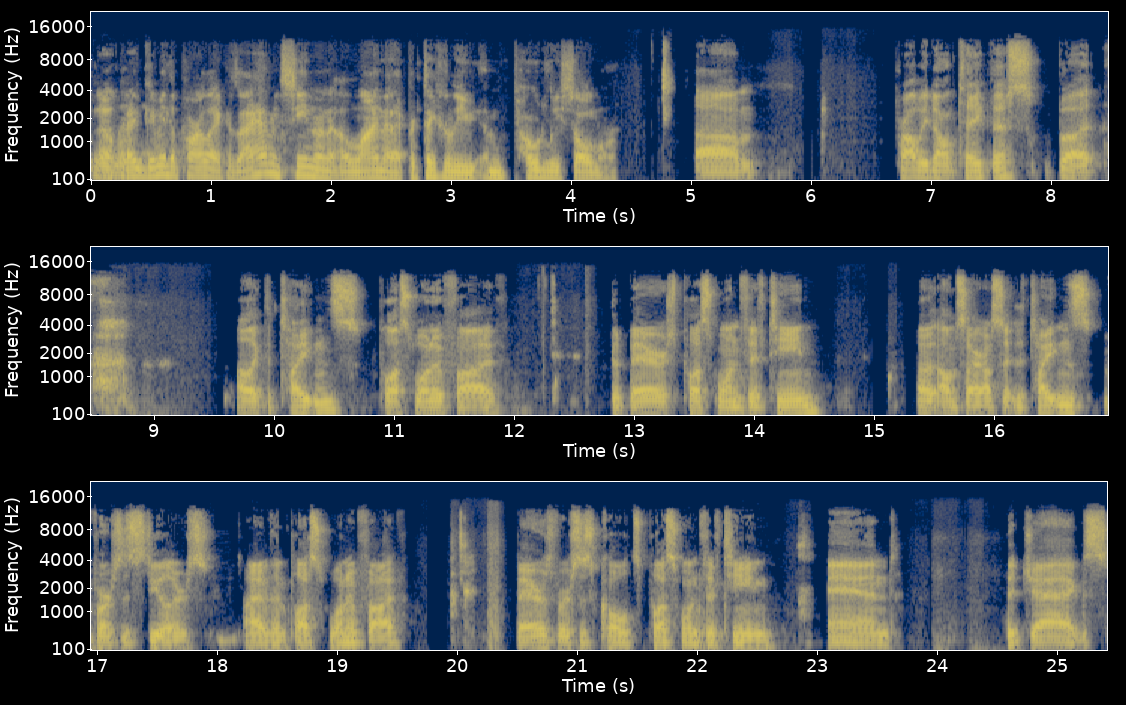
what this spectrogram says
Okay, like. give me the parlay because I haven't seen a a line that I particularly am totally sold on. Um, probably don't take this, but I like the Titans plus 105, the Bears plus 115. Uh, I'm sorry, I'll say the Titans versus Steelers. I have them plus 105. Bears versus Colts plus 115, and the Jags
